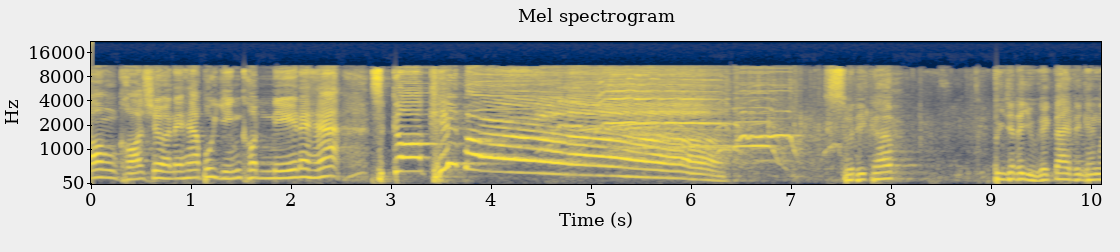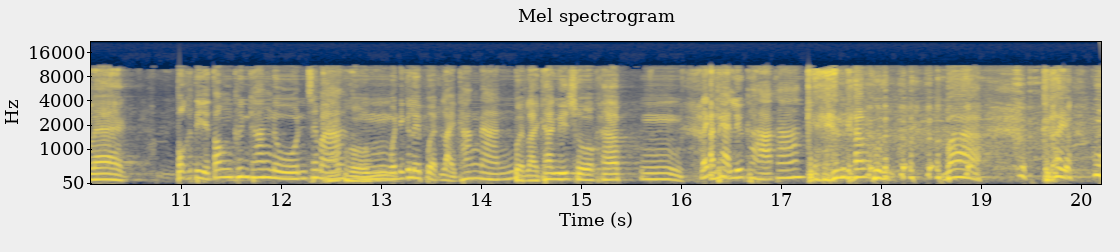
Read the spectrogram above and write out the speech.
ต้องขอเชิญนะฮะผู้หญิงคนนี้นะฮะสกอร์คีเปอร์สวัสดีครับ เพิ่งจะได้อยู่ใกล้ๆเป็นครั้งแรก ปกติจะต้องขึ้นข้างนู้นใช่ไหมครับผม อืวันนี้ก็เลยเปิดไหล่ข้างนั้นเปิดรายข้างนี้โชว์ครับ อืมนั่นอันนี้แขนหรือขาคะ แขนครับคุณบ้า ใครกู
